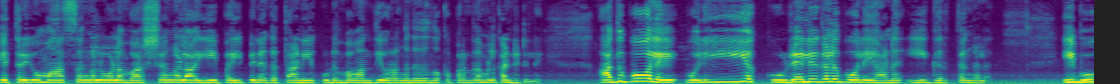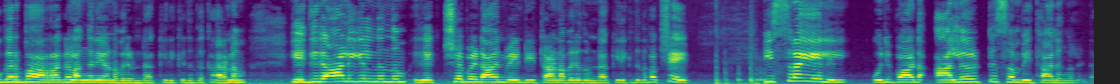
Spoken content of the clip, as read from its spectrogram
എത്രയോ മാസങ്ങളോളം വർഷങ്ങളായി ഈ പൈപ്പിനകത്താണ് ഈ കുടുംബം അന്തി ഉറങ്ങുന്നത് എന്നൊക്കെ പറഞ്ഞ് നമ്മൾ കണ്ടിട്ടില്ലേ? അതുപോലെ വലിയ കുഴലുകൾ പോലെയാണ് ഈ ഗർത്തങ്ങൾ. ഈ ഭൂഗർഭ അറകൾ അങ്ങനെയാണ് അവരുണ്ടാക്കിയിരിക്കുന്നത്. കാരണം എതിരാളിയിൽ നിന്നും രക്ഷപ്പെടാൻ വേണ്ടിയിട്ടാണ് അവരത് ഉണ്ടാക്കിയിരിക്കുന്നത്. പക്ഷേ ഇസ്രയേലിൽ ഒരുപാട് അലേർട്ട് സംവിധാനങ്ങളുണ്ട്.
